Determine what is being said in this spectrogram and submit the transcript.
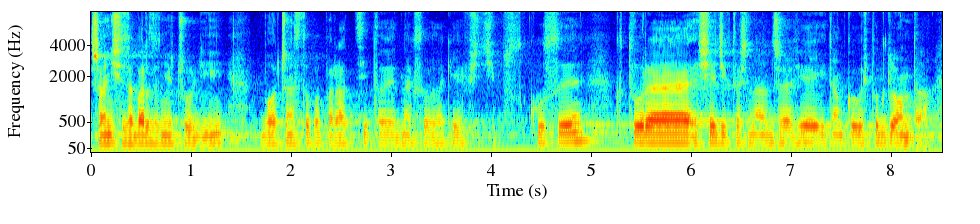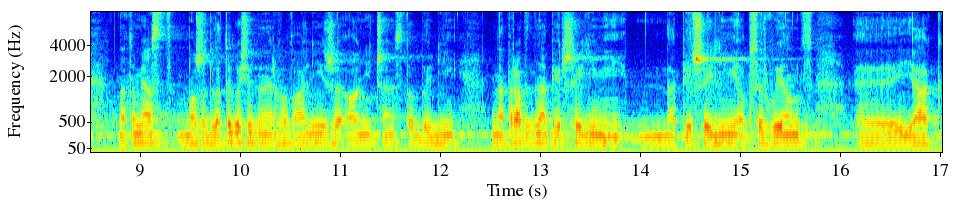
że oni się za bardzo nie czuli, bo często paparazzi to jednak są takie wścibskusy, które siedzi ktoś na drzewie i tam kogoś podgląda. Natomiast może dlatego się denerwowali, że oni często byli naprawdę na pierwszej linii, na pierwszej linii obserwując jak,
